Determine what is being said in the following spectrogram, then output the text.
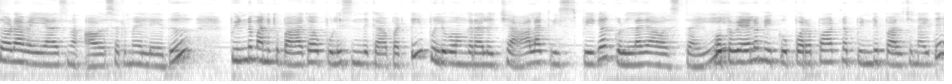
సోడా వేయాల్సిన అవసరమే లేదు. పిండి మనకి బాగా పులిసింది కాబట్టి పులి బొంగరాలు చాలా క్రిస్పీగా గుల్లగా వస్తాయి. ఒకవేళ మీకు పొరపాటున పిండి పలచనైతే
